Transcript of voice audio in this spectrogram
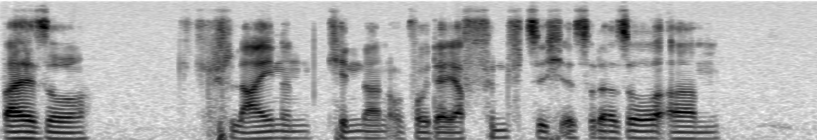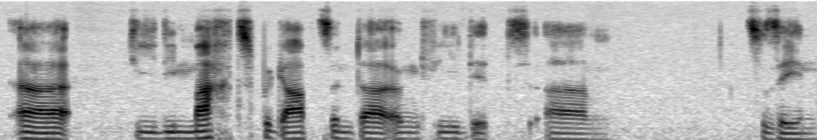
bei so kleinen Kindern, obwohl der ja 50 ist oder so, ähm, äh, die, die Macht begabt sind, da irgendwie das ähm, zu sehen,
